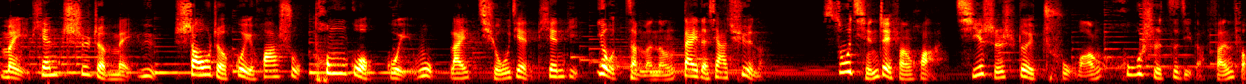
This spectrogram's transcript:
每天吃着美玉，烧着桂花树，通过鬼物来求见天地，又怎么能待得下去呢？苏秦这番话其实是对楚王忽视自己的反讽，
